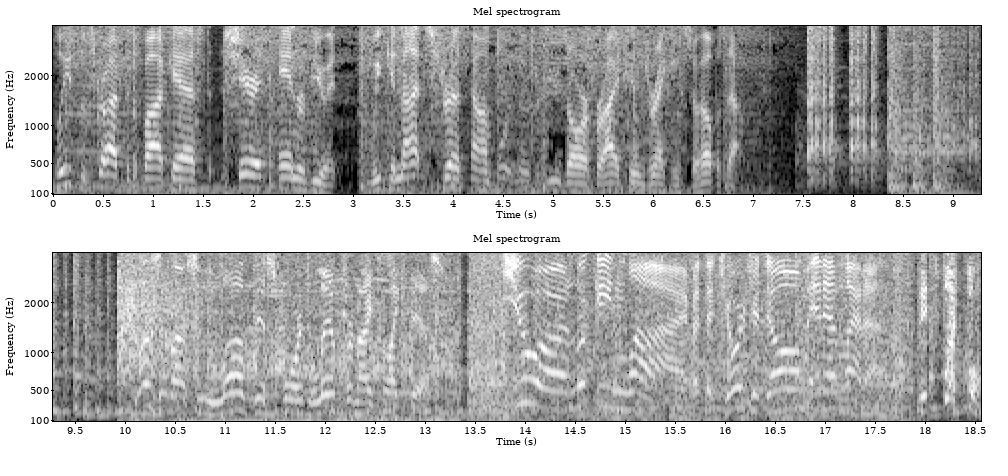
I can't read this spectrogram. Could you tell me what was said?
please subscribe to the podcast, share it, and review it. We cannot stress how important those reviews are for iTunes rankings, so help us out. Those of us who love this sport live for nights like this. You are looking live at the Georgia Dome in Atlanta. It's football.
